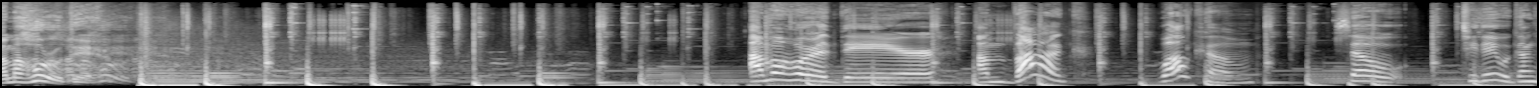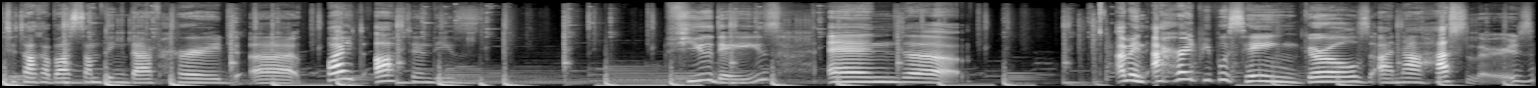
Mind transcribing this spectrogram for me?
Amahoro there. Amahoro there. I'm back. Welcome. So, today we're going to talk about something that I've heard uh, quite often these few days. And uh, I mean, I heard people saying girls are not hustlers.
